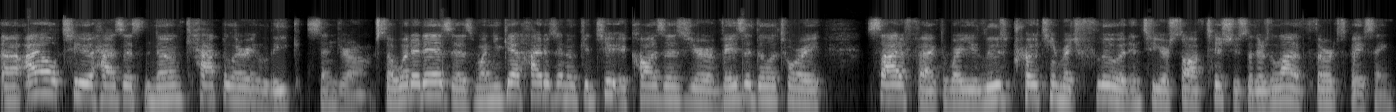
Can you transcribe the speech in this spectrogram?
uh, IL-2 has this known capillary leak syndrome. So what it is, is when you get high-dose interleukin-2, it causes your vasodilatory side effect where you lose protein-rich fluid into your soft tissue. So there's a lot of third spacing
